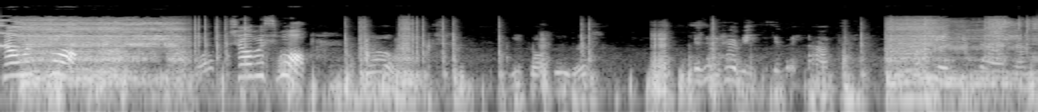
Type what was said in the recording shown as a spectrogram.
Shall we swap? Shall we swap? No, you can't do this. Is it heavy? Is it hard? Okay, keep going then.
